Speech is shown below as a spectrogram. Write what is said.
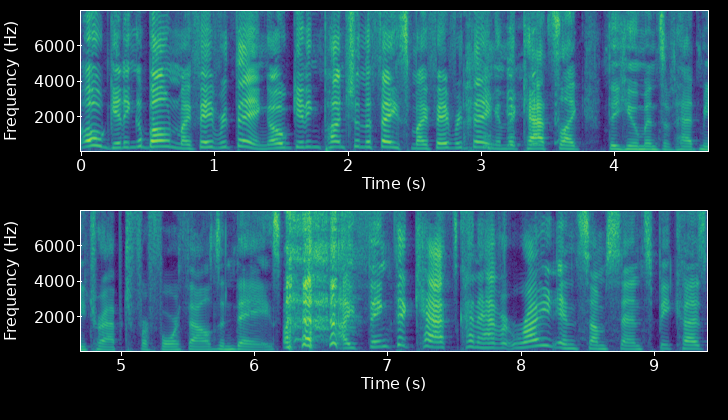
oh, getting a bone, my favorite thing. Oh, getting punched in the face, my favorite thing. And the cat's like, the humans have had me trapped for four thousand days. I think that cats kind of have it right in some sense because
